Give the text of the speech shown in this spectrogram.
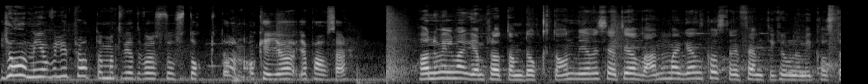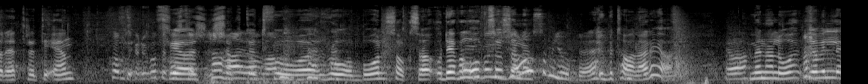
Ja, men jag vill ju prata om att vi hade varit hos doktorn. Okej, jag, jag pausar. Ja, nu vill Maggan prata om doktorn men jag vill säga att jag vann. Maggan kostade 50 kronor, mitt kostade 31. Kom, ska du gå till För jag köpte två råbåls också och det var också såna... som gjorde. Du betalade jag. Ja. Men hallå, jag vill,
